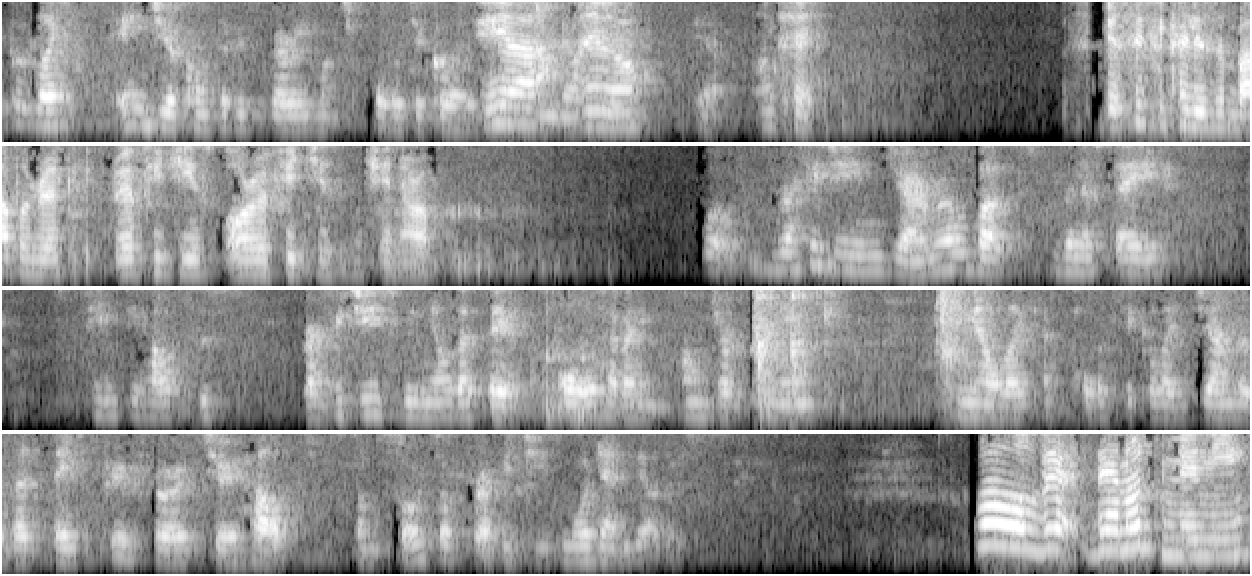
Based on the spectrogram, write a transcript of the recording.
Because like NGO concept is very much politicalized. Yeah, you know, I know. Yeah. Okay. Specifically Zimbabwe refugees or refugees in general. Well, refugee in general, but even if they seem to help these refugees, we know that they all have an underpinning, you know, like a political agenda that they prefer to help some sort of refugees more than the others. Well, there, there are not many.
